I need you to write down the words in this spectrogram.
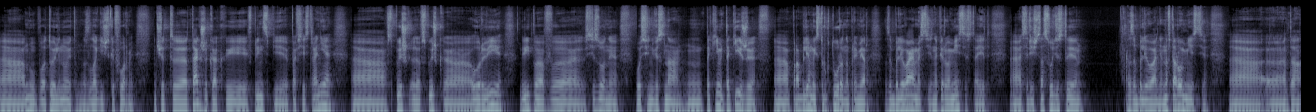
а, ну, по той или иной там, нозологической форме. Значит, э, так же, как и, в принципе, по всей стране, а, вспышка, э, ОРВИ, гриппа в сезоны осень-весна. Такие, такие же проблемы и структура, например, заболеваемости на первом месте стоит сердечно-сосудистые заболевания. На втором месте Э, это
